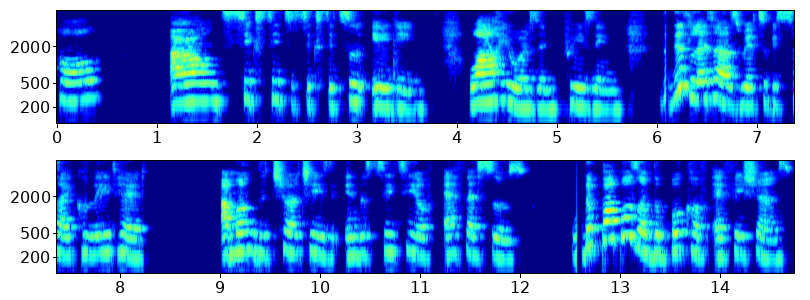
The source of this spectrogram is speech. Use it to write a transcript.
Paul around 60 to 62 AD while he was in prison. These letters were to be circulated among the churches in the city of Ephesus. The purpose of the book of Ephesians,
